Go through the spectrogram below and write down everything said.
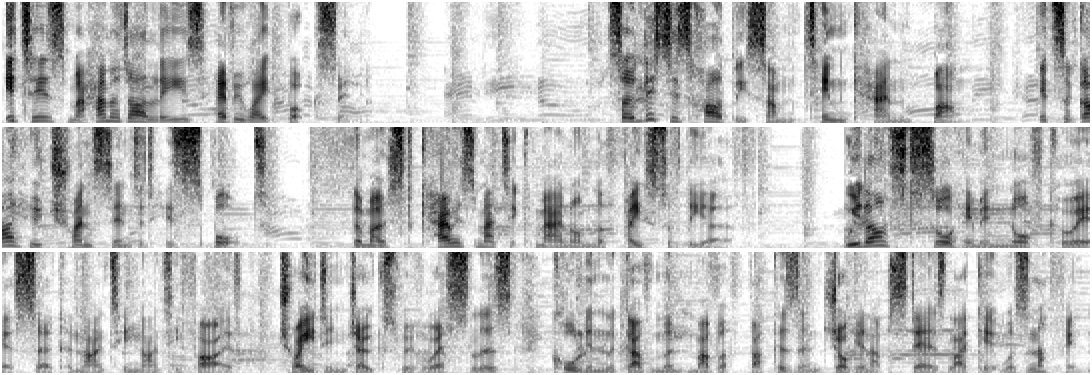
It is Muhammad Ali's heavyweight boxing. So this is hardly some tin can bum. It's a guy who transcended his sport. The most charismatic man on the face of the earth. We last saw him in North Korea circa 1995, trading jokes with wrestlers, calling the government motherfuckers and jogging upstairs like it was nothing,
